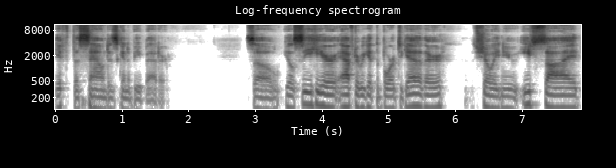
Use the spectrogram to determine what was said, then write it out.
if the sound is going to be better. So you'll see here after we get the board together, showing you each side,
